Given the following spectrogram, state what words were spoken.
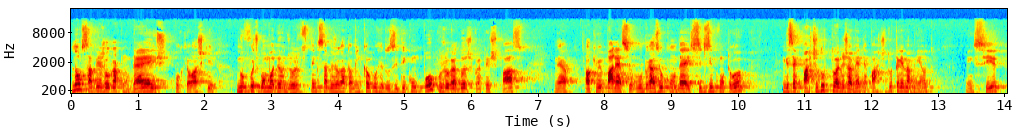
não saber jogar com 10, porque eu acho que no futebol moderno de hoje você tem que saber jogar também em campo reduzido e com poucos jogadores para ter espaço. Né? Ao que me parece, o Brasil com 10 se desencontrou. Isso é parte do planejamento, é parte do treinamento em si.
